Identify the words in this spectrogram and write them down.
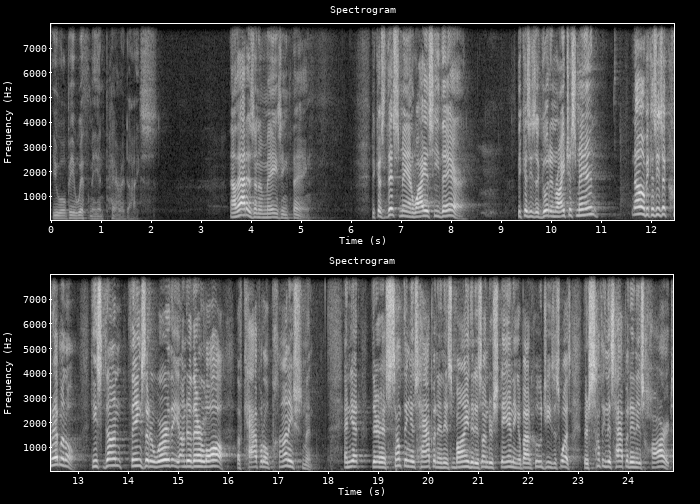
you will be with me in paradise. Now that is an amazing thing. Because this man, why is he there? Because he's a good and righteous man? No, because he's a criminal. He's done things that are worthy under their law of capital punishment. And yet, there has something has happened in his mind and his understanding about who Jesus was. There's something that's happened in his heart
